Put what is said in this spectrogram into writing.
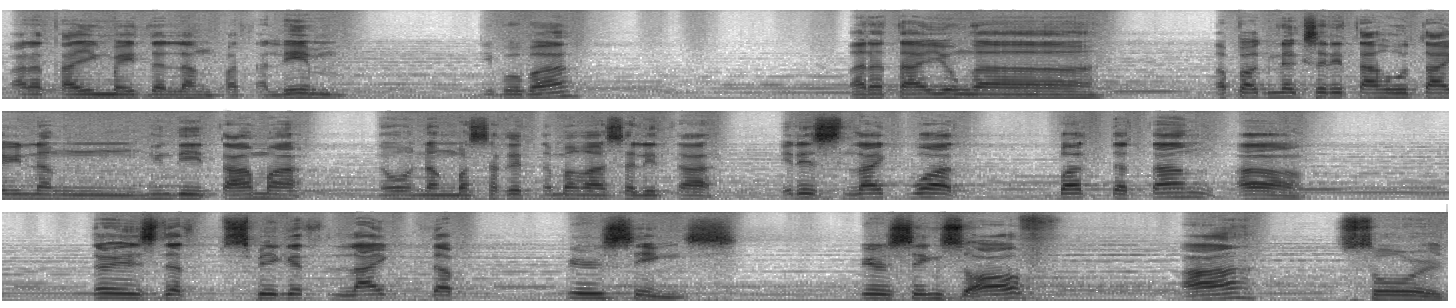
para tayong may dalang patalim. Di po ba? Para tayong, ah, kapag nagsalita ho tayo ng hindi tama, no, ng masakit na mga salita, it is like what? but the tongue, uh, there is that speaketh like the piercings, piercings of a sword.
